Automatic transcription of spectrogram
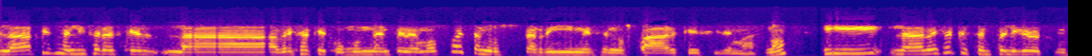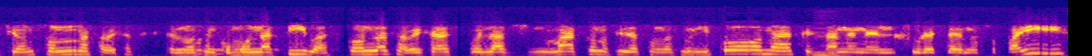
La apis melífera es que la abeja que comúnmente vemos pues en los jardines, en los parques y demás, ¿no? Y la abeja que está en peligro de extinción son unas abejas que se conocen como nativas. Son las abejas, pues las más conocidas son las meliponas, que están en el sureste de nuestro país,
